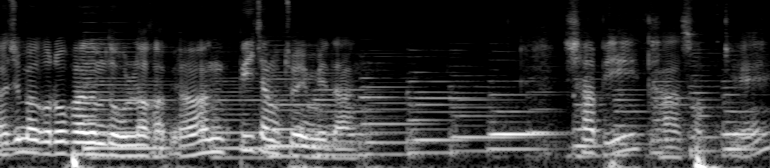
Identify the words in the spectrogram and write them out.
마지막으로 반음 더 올라가면 B 장조입니다. 샵이 다섯 개.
